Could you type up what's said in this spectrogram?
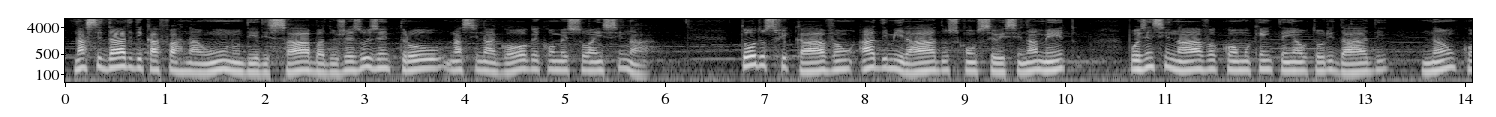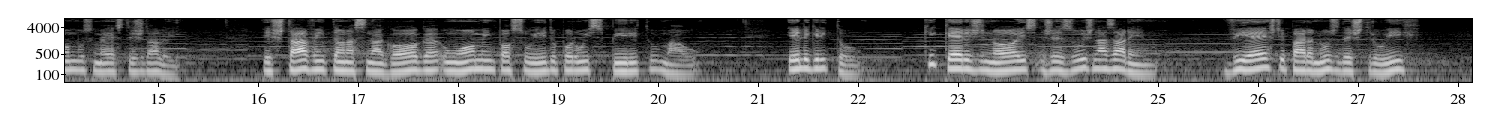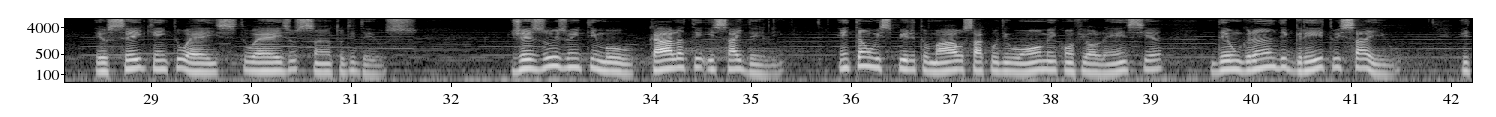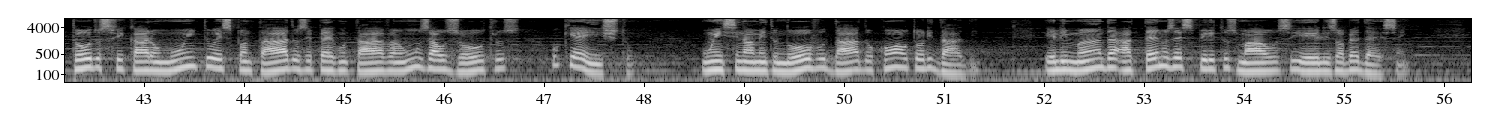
na cidade de Cafarnaum, num dia de sábado, Jesus entrou na sinagoga e começou a ensinar. Todos ficavam admirados com o seu ensinamento, pois ensinava como quem tem autoridade, não como os mestres da lei. Estava então na sinagoga um homem possuído por um espírito mau. Ele gritou: Que queres de nós, Jesus Nazareno? Vieste para nos destruir? Eu sei quem tu és, tu és o Santo de Deus. Jesus o intimou: Cala-te e sai dele. Então o espírito mau sacudiu o homem com violência, deu um grande grito e saiu. E todos ficaram muito espantados e perguntavam uns aos outros: O que é isto? Um ensinamento novo dado com autoridade. Ele manda até nos espíritos maus e eles obedecem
